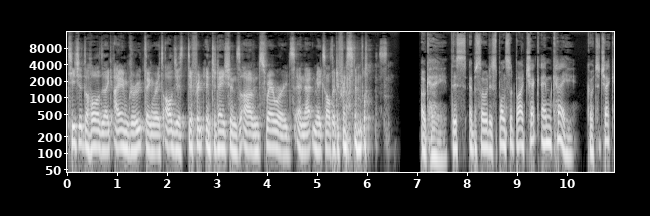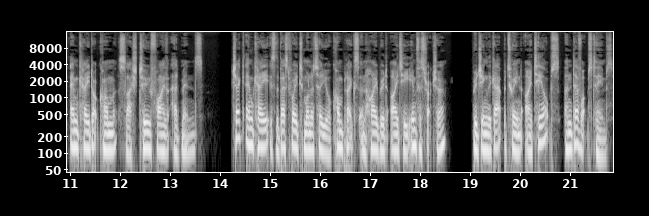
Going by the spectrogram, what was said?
Teach it the whole like I am Groot thing where it's all just different intonations on swear words, and that makes all the different symbols. Okay, this episode is sponsored by CheckMK. Go to checkmk.com slash 25admins. CheckMK is the best way to monitor your complex and hybrid IT infrastructure, bridging the gap between IT ops and DevOps teams.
